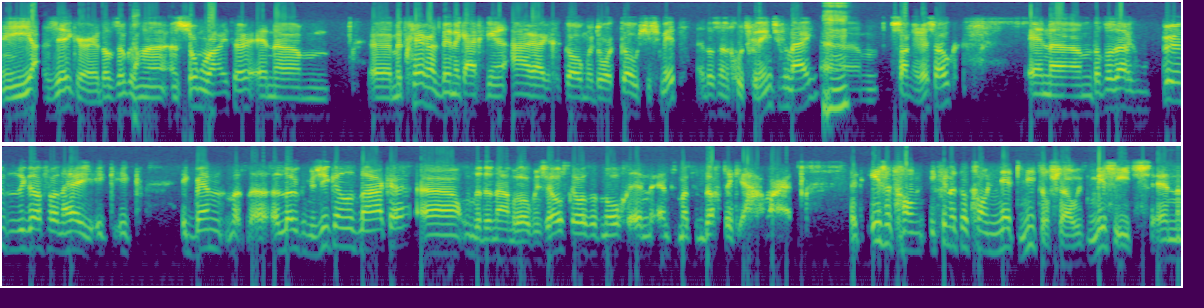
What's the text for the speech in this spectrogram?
Ja, zeker. Dat is ook een, eh, een songwriter. En ehm, eh, met Gerard ben ik eigenlijk in aanraking gekomen door Koosje Smit. En dat is een goed vriendje van mij. Mhm. Ehm, zangeres ook. En ehm, dat was eigenlijk het punt dat ik dacht van... Hé, hey, ik, ik, ik ben eh, leuke muziek aan het maken. Onder de naam Robin Zelstra was dat nog. En, en maar toen dacht ik, ja, maar het is het gewoon... Ik vind het dat gewoon net niet of zo. Ik mis iets. En...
